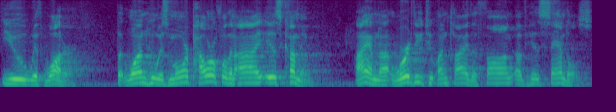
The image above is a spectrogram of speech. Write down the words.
you with water, but one who is more powerful than I is coming. I am not worthy to untie the thong of his sandals.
